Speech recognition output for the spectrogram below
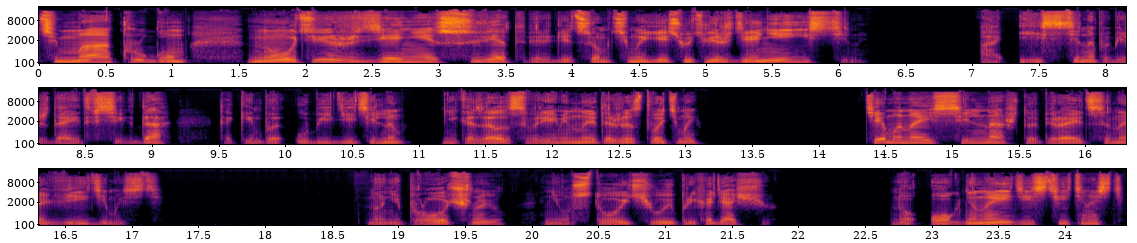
Тьма кругом, но утверждение света перед лицом тьмы есть утверждение истины. А истина побеждает всегда, каким бы убедительным ни казалось временное торжество тьмы. Тем она и сильна, что опирается на видимость но не прочную, неустойчивую и приходящую. Но огненная действительность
